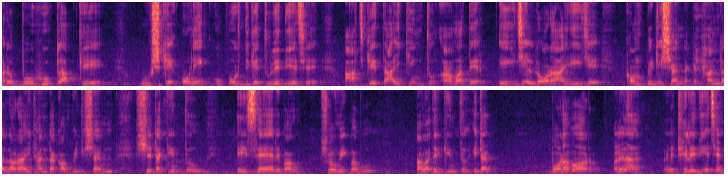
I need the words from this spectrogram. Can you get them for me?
আরও বহু ক্লাবকে উস্কে অনেক উপর দিকে তুলে দিয়েছে। আজকে তাই কিন্তু আমাদের এই যে লড়াই, এই যে কম্পিটিশান একটা ঠান্ডা লড়াই, ঠান্ডা কম্পিটিশান সেটা কিন্তু এই স্যার এবং সৌমিকবাবু, আমাদের কিন্তু এটা বরাবর, বলে না? মানে ঠেলে দিয়েছেন?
